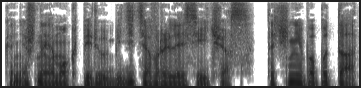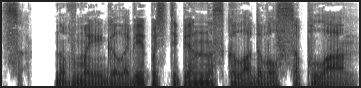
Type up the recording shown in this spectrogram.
Конечно, я мог переубедить Аврелия сейчас, точнее попытаться, но в моей голове постепенно складывался план.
